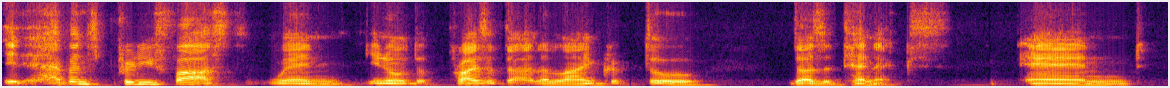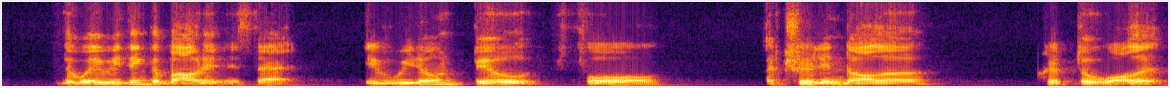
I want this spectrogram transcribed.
it happens pretty fast when you know the price of the underlying crypto does a 10x. And the way we think about it is that if we don't build for a trillion dollar crypto wallet,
